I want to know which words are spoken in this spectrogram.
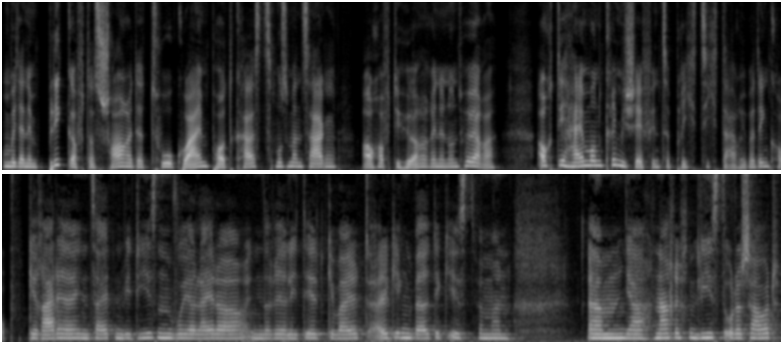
Und mit einem Blick auf das Genre der True Crime Podcasts muss man sagen, auch auf die Hörerinnen und Hörer. Auch die Heim- und Krimichefin zerbricht sich darüber den Kopf. Gerade in Zeiten wie diesen, wo ja leider in der Realität Gewalt allgegenwärtig ist, wenn man ähm, ja, Nachrichten liest oder schaut,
